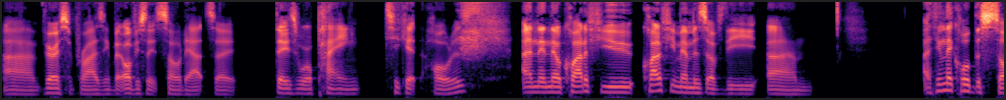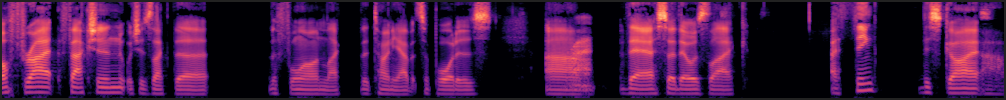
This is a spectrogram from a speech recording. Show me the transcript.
uh, very surprising. But obviously, it's sold out, so these were all paying ticket holders. And then there were quite a few, quite a few members of the, um, I think they're called the soft right faction, which is like the the full on like the Tony Abbott supporters um, Right. there. So there was like, I think this guy, oh,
